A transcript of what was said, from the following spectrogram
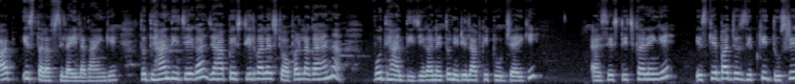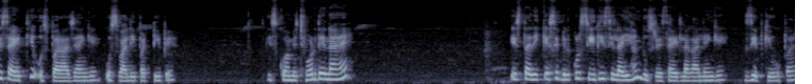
अब इस तरफ़ सिलाई लगाएँगे। तो ध्यान दीजिएगा, जहाँ पे स्टील वाला स्टॉपर लगा है ना, वो ध्यान दीजिएगा, नहीं तो नीडल आपकी टूट जाएगी। ऐसे स्टिच करेंगे। इसके बाद जो ज़िप की दूसरी साइड थी, उस पर आ जाएँगे, उस वाली पट्टी पे। इसको हमें छोड़ देना है। इस तरीके से बिल्कुल सीधी सिलाई हम दूसरे साइड लगा लेंगे ज़िप के ऊपर।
